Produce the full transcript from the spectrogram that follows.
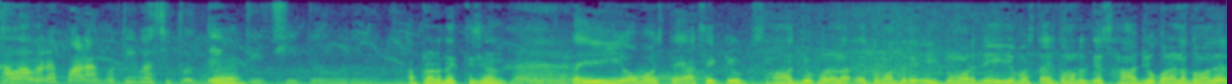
খাওয়া। আমরা পাড়া প্রতিবেশী তো দেখতেছি তো। আপনারা দেখতেছেন? হ্যাঁ। তাই এই অবস্থায় আছে কেউ সাহায্য করে না? এই তোমাদের এই তোমার যে এই অবস্থায় তোমাদেরকে সাহায্য করে না তোমাদের?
